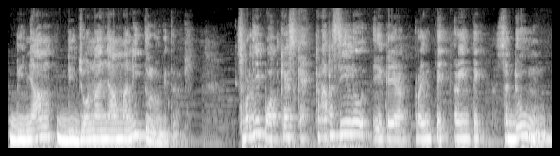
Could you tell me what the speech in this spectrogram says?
di nyam di zona nyaman itu lo gitu. Seperti podcast kayak kenapa sih lu? Ya, kayak rintik rintik sedung.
